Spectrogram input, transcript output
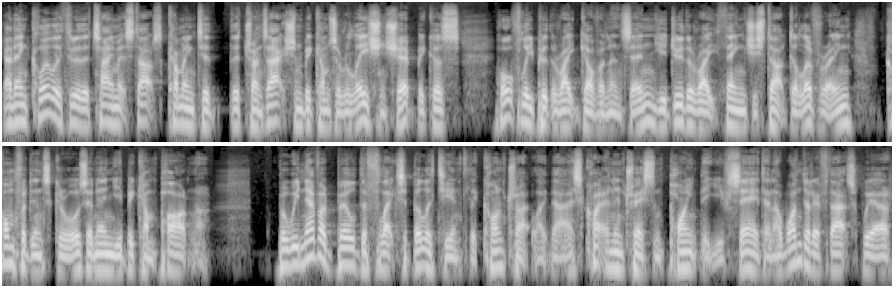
And then clearly through the time it starts coming to the transaction becomes a relationship because hopefully you put the right governance in, you do the right things, you start delivering, confidence grows, and then you become partner. But we never build the flexibility into the contract like that. It's quite an interesting point that you've said. And I wonder if that's where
